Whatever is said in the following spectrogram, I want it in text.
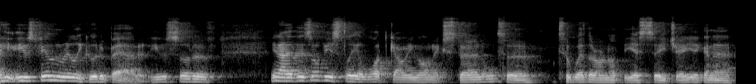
he, he was feeling really good about it. He was sort of you know, there's obviously a lot going on external to to whether or not the SCG are going to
